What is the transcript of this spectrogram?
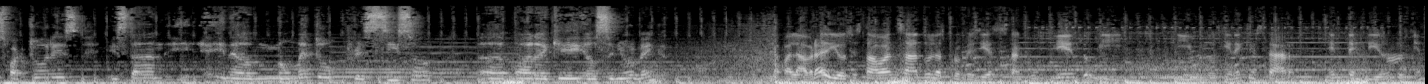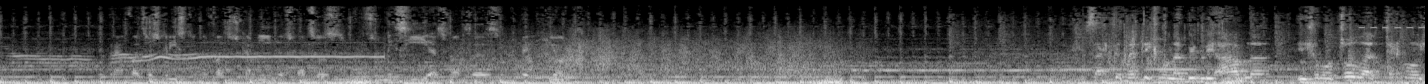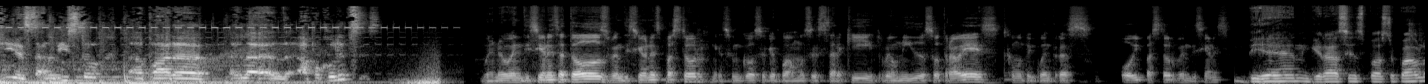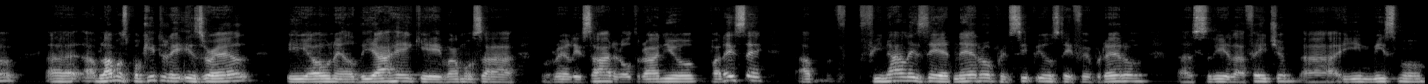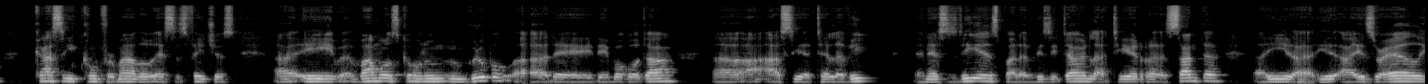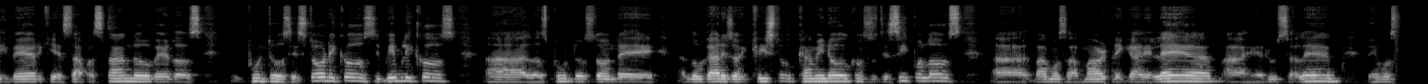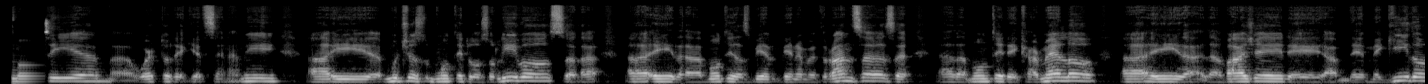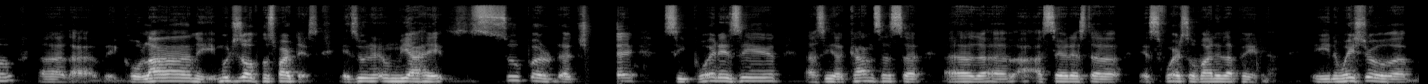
muchos factores están en el momento preciso uh, para que el Señor venga. La palabra de Dios está avanzando, las profecías se están cumpliendo y, y uno tiene que estar entendido en los tiempos. Tendrán falsos cristos, falsos caminos, falsos, falsos mesías, falsas religiones. Exactamente como la Biblia habla y como toda la tecnología está listo uh, para el apocalipsis. Bueno, bendiciones a todos, bendiciones, pastor. Es un gozo que podamos estar aquí reunidos otra vez. ¿Cómo te encuentras hoy, pastor? Bendiciones. Bien, gracias, pastor Pablo. Uh, hablamos poquito de Israel y aún el viaje que vamos a realizar el otro año. Parece a finales de enero, principios de febrero, sería la fecha, uh, ahí mismo casi confirmado estas fechas. Uh, y vamos con un, grupo de, de, Bogotá hacia Tel Aviv en esos días para visitar la Tierra Santa, ir a, a, Israel y ver qué está pasando, ver los puntos históricos y bíblicos, uh, los puntos donde, lugares donde Cristo caminó con sus discípulos. Vamos a Mar de Galilea, a Jerusalén, vemos Huerto de Getsemaní uh, y muchos montes de los olivos uh, y la monte de las bienaventuranzas, la monte de Carmelo y la, valle de, de Megiddo, la de Golán y muchas otras partes. Es un, un viaje súper si puedes ir, si alcanzas a, hacer este esfuerzo, vale la pena. Y nuestro,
